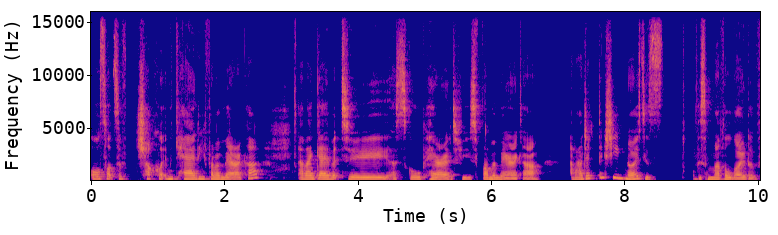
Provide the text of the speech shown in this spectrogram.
all sorts of chocolate and candy from America. And I gave it to a school parent who's from America. And I don't think she knows this, this mother load of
